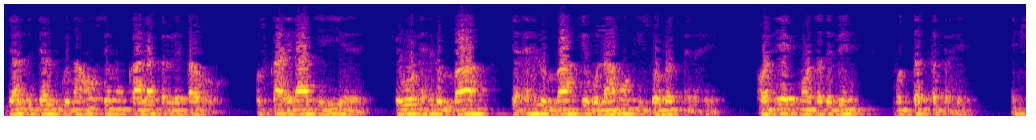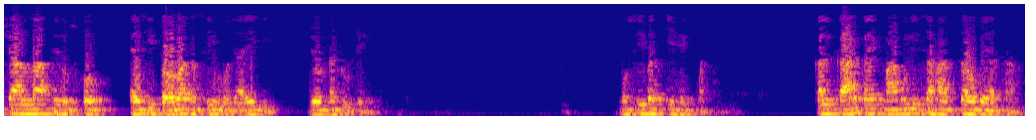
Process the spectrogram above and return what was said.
جلد جلد گناہوں سے منہ کالا کر لیتا ہو۔ اس کا علاج یہی ہے کہ وہ اہل اللہ یا اہل اللہ کے غلاموں کی صحبت میں رہے۔ اور ایک معتدب مدت تک رہے۔ انشاءاللہ پھر اس کو ایسی توبہ نصیب ہو جائے گی جو نہ ٹوٹے گی۔ مصیبت کی حکمت۔ کل کار کا ایک معمولی سا حادثہ ہو گیا تھا،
